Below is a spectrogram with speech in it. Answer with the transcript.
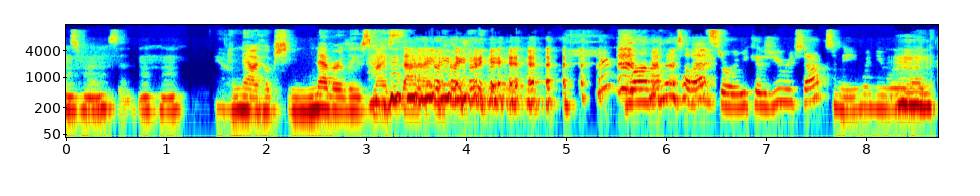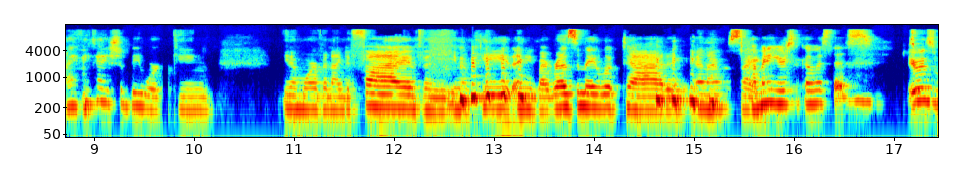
as mm-hmm. friends. And, mm-hmm. yeah. and now I hope she never leaves my side. well, I'm going to tell that story because you reached out to me when you were like, mm-hmm. I think I should be working you know, more of a nine to five and, you know, Kate, I need my resume looked at. And, and I was like, how many years ago was this? It was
